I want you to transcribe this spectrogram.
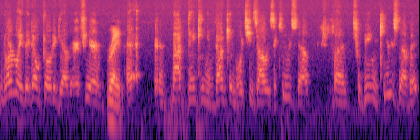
Normally, they don't go together. If you're right, uh, not dinking and dunking, which he's always accused of, but for being accused of it,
